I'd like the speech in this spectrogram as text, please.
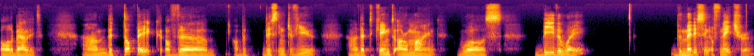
all about it. Um, the topic of the of the this interview uh, that came to our mind was be the way, the medicine of nature,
